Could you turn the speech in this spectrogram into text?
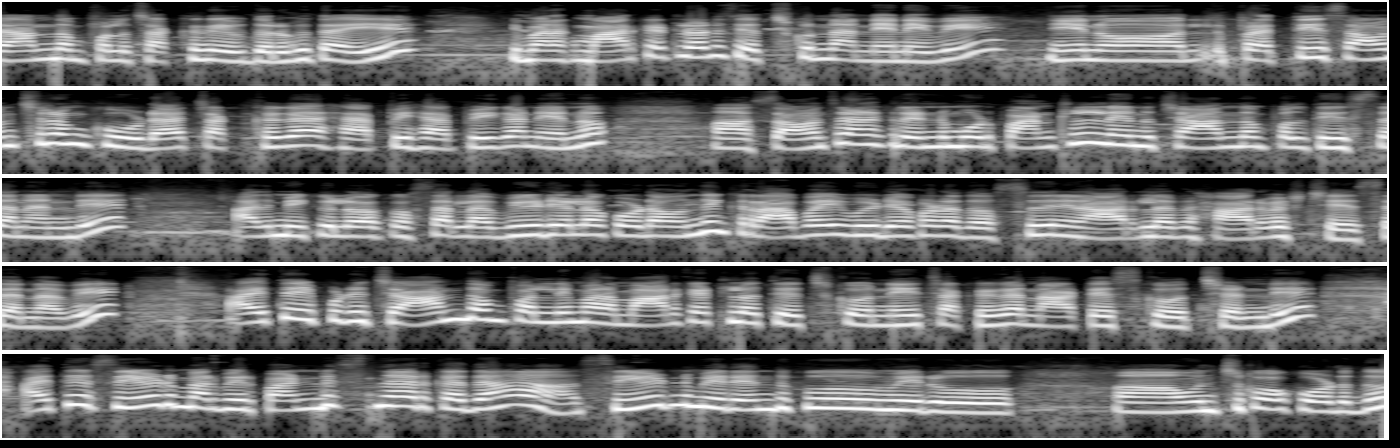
చాందంపులు చక్కగా ఇవి దొరుకుతాయి. ఇవి మనకు మార్కెట్లోనే తెచ్చుకున్నాను నేను ఇవి. నేను ప్రతి సంవత్సరం కూడా చక్కగా హ్యాపీ హ్యాపీగా నేను ఆ, సంవత్సరానికి రెండు మూడు పంటలు నేను చాందంపులు తీస్తానండి. అది మీకు ఒకసారి వీడియోలో కూడా ఉంది. ఇంక రాబోయే వీడియో కూడా అది వస్తుంది. నేను ఆర్లర్ హార్వెస్ట్ చేశాను అవి. అయితే ఇప్పుడు ఈ చాందంపల్ని మన మార్కెట్లో తెచ్చుకొని చక్కగా నాటేసుకోవచ్చండి. అయితే సీడ్ మరి మీరు పండిస్తున్నారు కదా సీడ్ని మీరు ఎందుకు మీరు ఉంచుకోకూడదు?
